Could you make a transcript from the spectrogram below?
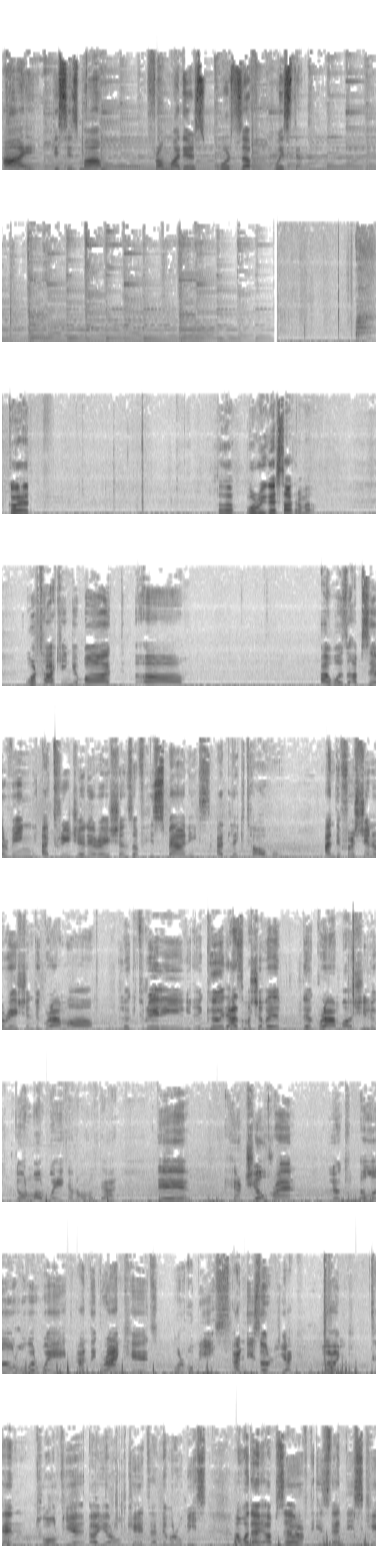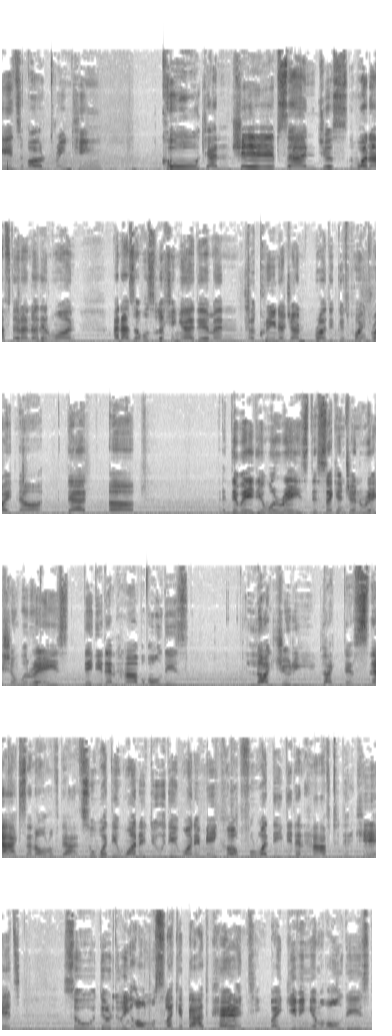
Hi, this is Mom from Mother's Words of Wisdom. Go ahead. Hello? What were you guys talking about? We're talking about. Um, I was observing uh, three generations of Hispanics at Lake Tahoe. And the first generation, the grandma looked really good, as much of a, the grandma, she looked normal weight and all of that. The, her children looked a little overweight, and the grandkids were obese. And these are like, like 10, 12 year, uh, year old kids, and they were obese. And what I observed is that these kids are drinking Coke and chips and just one after another one. And as I was looking at them, and uh, Karina John brought a good point right now that uh, the way they were raised, the second generation were raised, they didn't have all these luxury like the snacks and all of that. So what they want to do, they want to make up for what they didn't have to their kids. So they're doing almost like a bad parenting by giving them all these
